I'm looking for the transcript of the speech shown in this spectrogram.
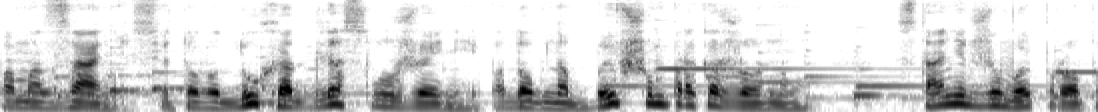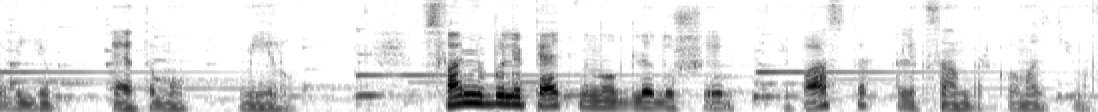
помазание Святого Духа для служения подобно бывшему прокаженному, станет живой проповедью этому миру. С вами были «Пять минут для души» и пастор Александр Кломоздинов.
